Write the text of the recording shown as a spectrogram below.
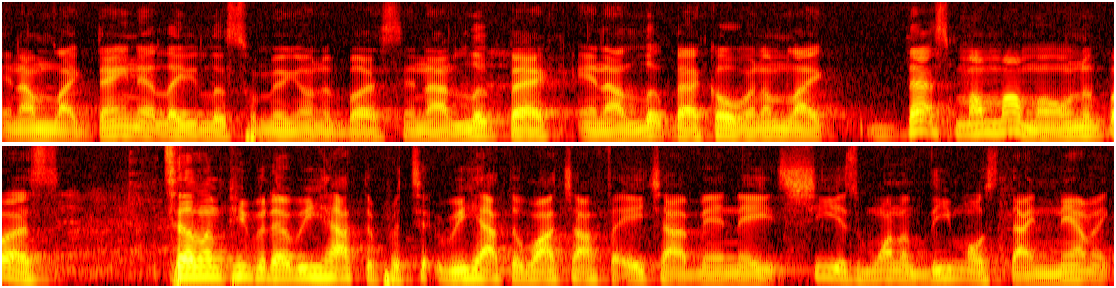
and I'm like, dang, that lady looks familiar on the bus. And I look back and I look back over and I'm like, that's my mama on the bus. Telling people that we have to protect, we have to watch out for HIV and AIDS. She is one of the most dynamic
